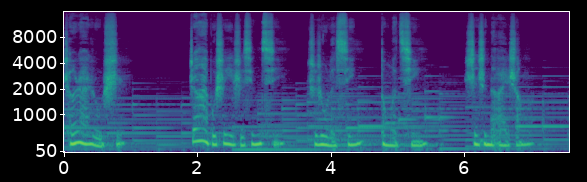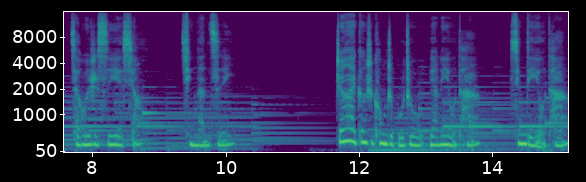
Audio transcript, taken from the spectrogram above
诚然如是，真爱不是一时兴起，是入了心，动了情，深深的爱上了，才会日思夜想，情难自已。真爱更是控制不住，眼里有他，心底有他。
